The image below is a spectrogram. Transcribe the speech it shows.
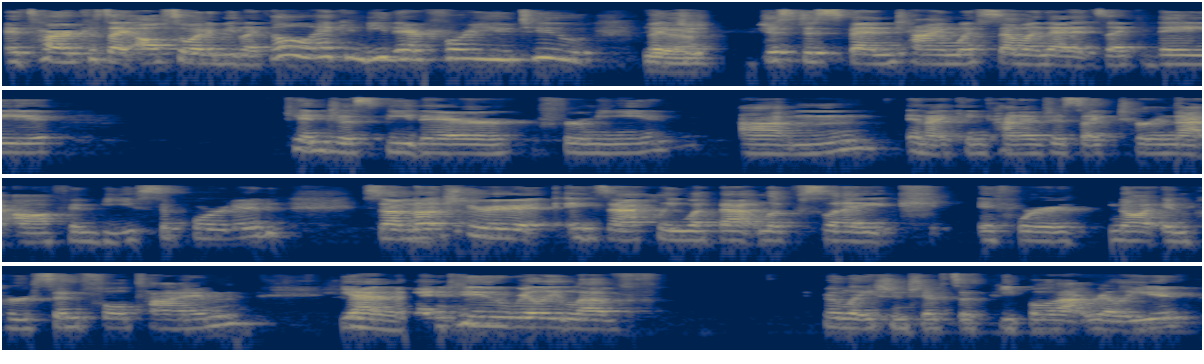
it's hard because I also want to be like, oh, I can be there for you too. But yeah. just, just to spend time with someone that it's like they can just be there for me um, and I can kind of just like turn that off and be supported. So I'm not sure exactly what that looks like if we're not in person full time. Yeah, I do really love relationships with people that really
